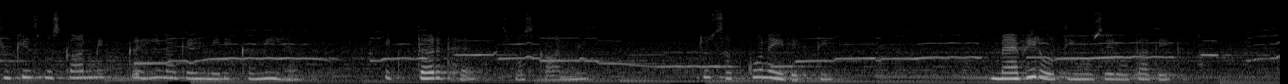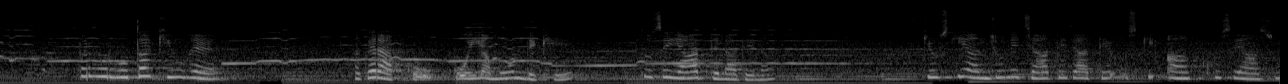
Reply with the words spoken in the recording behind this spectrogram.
क्योंकि इस मुस्कान में कहीं ना कहीं मेरी कमी है। एक दर्द है इस मुस्कान में, जो सबको नहीं दिखती। मैं भी रोती हूँ उसे रोता देख। पर वो रोता क्यों है? अगर आपको कोई अमोल दिखे तो उसे याद दिला देना कि उसकी अंजू ने जाते जाते उसकी आँखों से आँसू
